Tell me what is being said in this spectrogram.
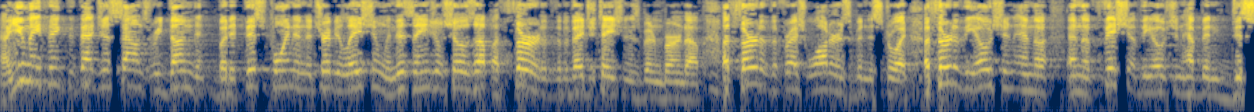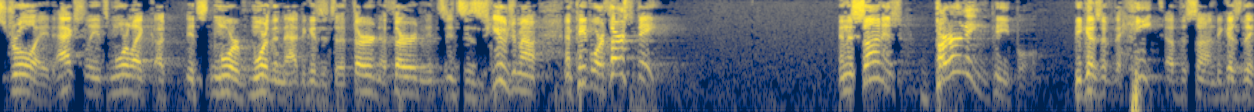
Now, you may think that that just sounds redundant, but at this point in the tribulation, when this angel shows up, a third of the vegetation has been burned up. A third of the fresh water has been destroyed. A third of the ocean and the, and the fish of the ocean have been destroyed. Actually, it's more like, a, it's more, more than that because it's a third and a third, and it's, it's this huge amount, and people are thirsty. And the sun is burning people. Because of the heat of the sun, because the,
